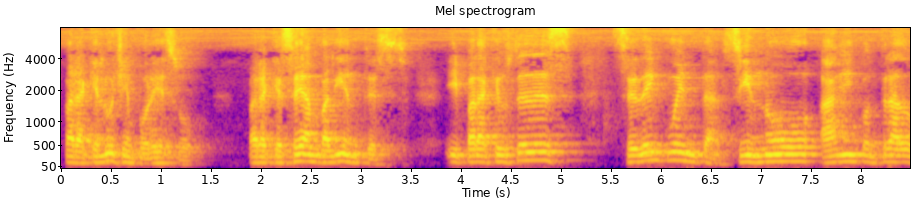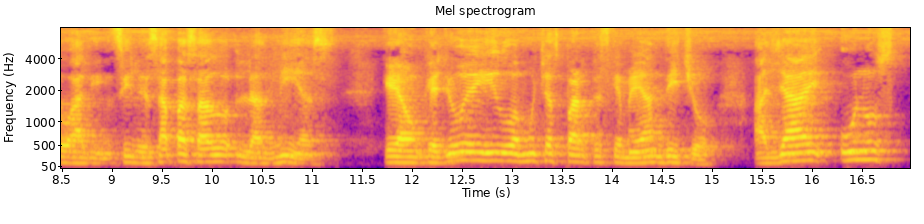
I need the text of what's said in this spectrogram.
para que luchen por eso, para que sean valientes y para que ustedes se den cuenta si no han encontrado a alguien, si les ha pasado las mías, que aunque yo he ido a muchas partes que me han dicho, allá hay unos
